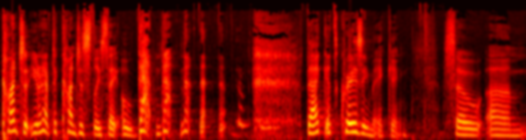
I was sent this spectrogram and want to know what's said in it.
Consci- you don't have to consciously say, oh, that, that, that, that, that. That gets crazy making. So um,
